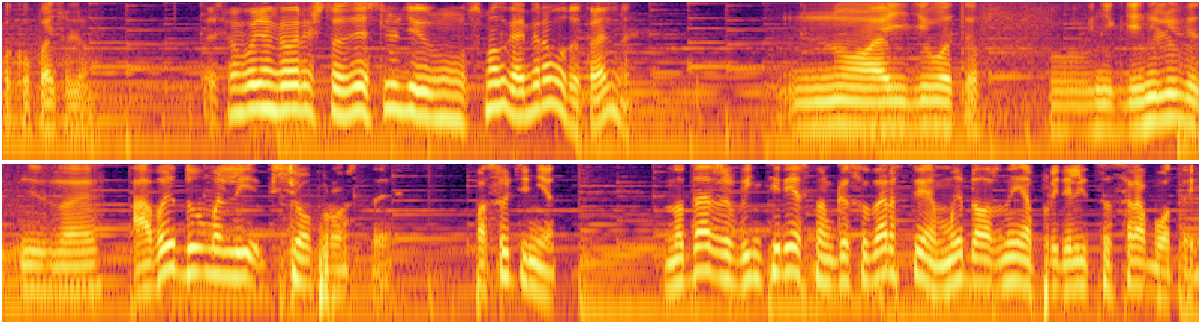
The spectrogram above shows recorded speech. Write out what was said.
покупателям. То есть мы будем говорить, что здесь люди с мозгами работают, правильно? Ну, а идиотов нигде не любят, не знаю. А вы думали все просто? По сути нет. Но даже в интересном государстве мы должны определиться с работой.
